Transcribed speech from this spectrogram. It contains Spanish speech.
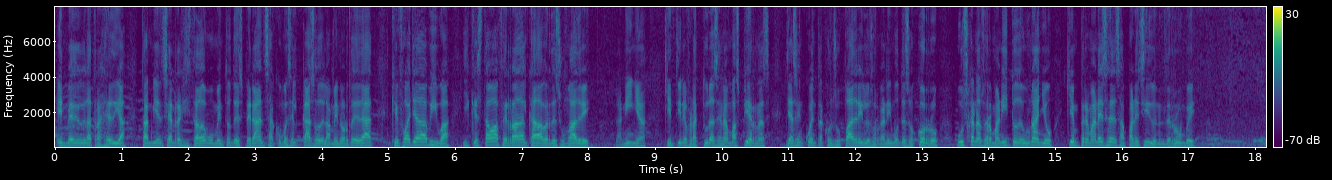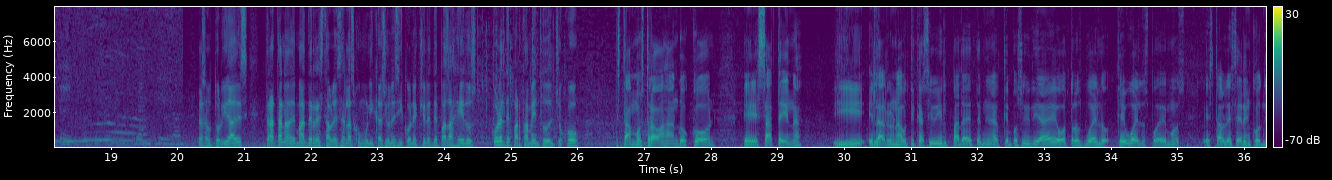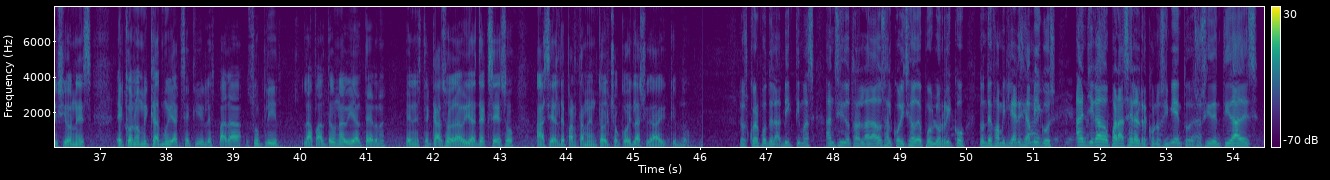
En medio de la tragedia también se han registrado momentos de esperanza, como es el caso de la menor de edad que fue hallada viva y que estaba aferrada al cadáver de su madre. La niña, quien tiene fracturas en ambas piernas, ya se encuentra con su padre y los organismos de socorro buscan a su hermanito de un año, quien permanece desaparecido en el derrumbe. Las autoridades tratan además de restablecer las comunicaciones y conexiones de pasajeros con el departamento del Chocó. Estamos trabajando con eh, Satena y la Aeronáutica Civil para determinar qué posibilidad de otros vuelos, qué vuelos podemos establecer en condiciones económicas muy asequibles para suplir la falta de una vía alterna, en este caso de la vía de acceso hacia el departamento del Chocó y la ciudad de Quibdó. Los cuerpos de las víctimas han sido trasladados al Coliseo de Pueblo Rico, donde familiares y amigos han llegado para hacer el reconocimiento de sus identidades.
